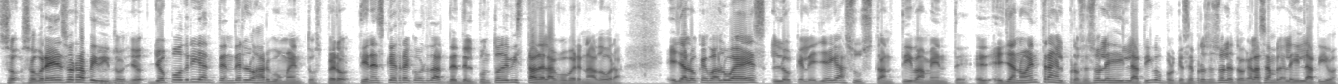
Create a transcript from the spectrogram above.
sobre eso rapidito, yo, yo podría entender los argumentos, pero tienes que recordar desde el punto de vista de la gobernadora, ella lo que evalúa es lo que le llega sustantivamente. E, ella no entra en el proceso legislativo porque ese proceso le toca a la Asamblea Legislativa.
